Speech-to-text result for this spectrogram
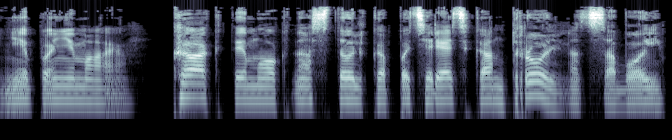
«Не понимаю, как ты мог настолько потерять контроль над собой?»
